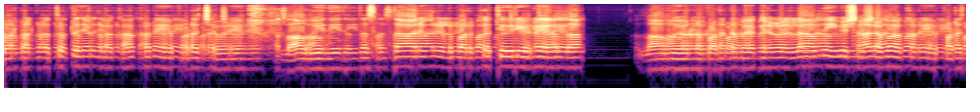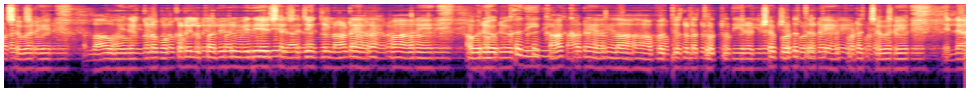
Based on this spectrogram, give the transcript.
മരണങ്ങളെ തൊട്ട് ഞങ്ങളെ കാക്കണേ പടച്ചവനെ. അള്ളാഹു നീ തന്ന സംസ്ഥാനങ്ങളിൽ ബർക്കത്ത് വരികണേ അല്ല. അള്ളാഹുയുടെ പഠന മേഖലകളെല്ലാം നീ വിശാലമാക്കണേ പടച്ചവരെ അള്ളാഹു ഞങ്ങളുടെ മക്കളിൽ പലരും വിദേശ രാജ്യങ്ങളിലാണ് റഹ്മാനെ. അവരൊക്കെ നീ കാക്കണേ അല്ല ആപത്തുകളെ തൊട്ട് നീ രക്ഷപ്പെടുത്തണേ പടച്ചവരെ എല്ലാ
